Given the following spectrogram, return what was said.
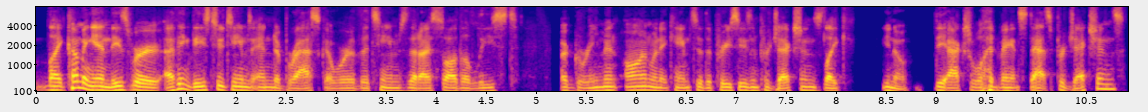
like coming in, these were I think these two teams and Nebraska were the teams that I saw the least agreement on when it came to the preseason projections. Like, you know, the actual advanced stats projections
